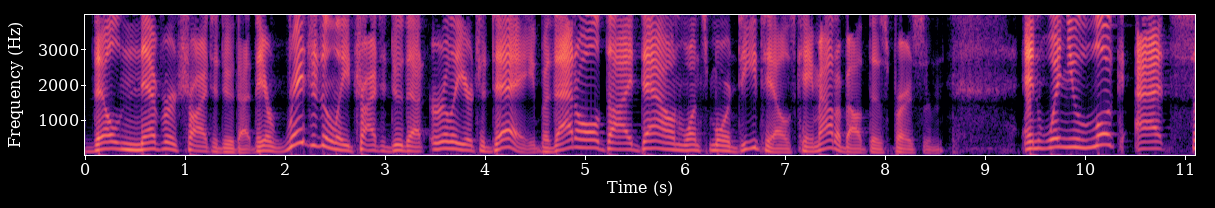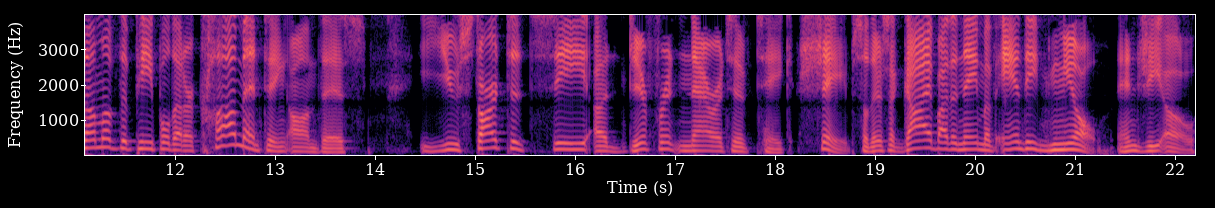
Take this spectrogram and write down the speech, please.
They'll never try to do that. They originally tried to do that earlier today, but that all died down once more details came out about this person. And when you look at some of the people that are commenting on this, you start to see a different narrative take shape. So there's a guy by the name of Andy Ngo, N G O,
